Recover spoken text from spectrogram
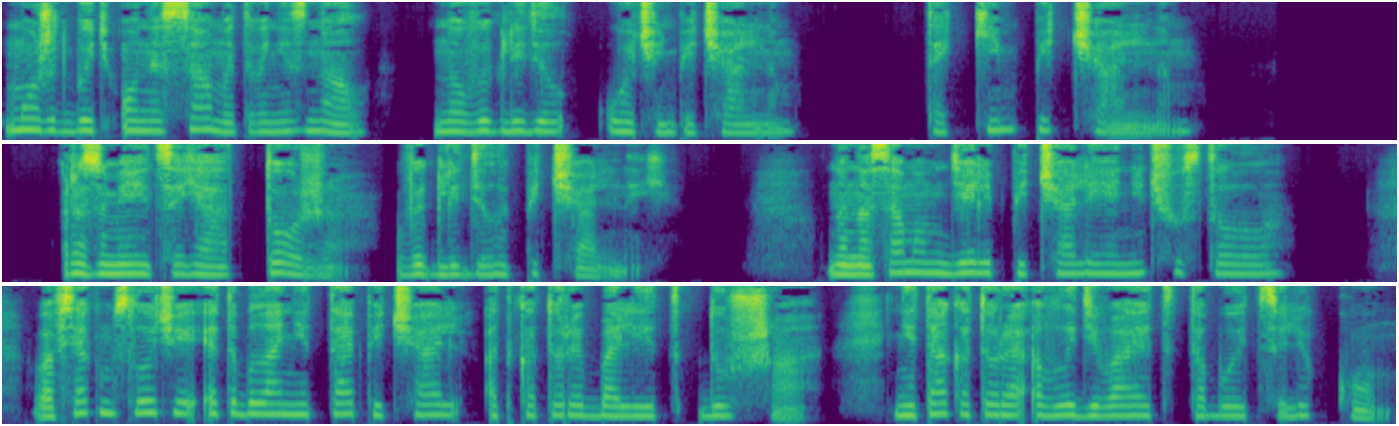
Может быть, он и сам этого не знал, но выглядел очень печальным. Таким печальным. Разумеется, я тоже выглядела печальной. Но на самом деле печали я не чувствовала. Во всяком случае, это была не та печаль, от которой болит душа, не та, которая овладевает тобой целиком.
